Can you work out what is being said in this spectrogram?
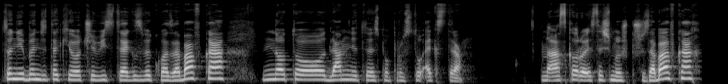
co nie będzie takie oczywiste jak zwykła zabawka, no to dla mnie to jest po prostu ekstra. No a skoro jesteśmy już przy zabawkach,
